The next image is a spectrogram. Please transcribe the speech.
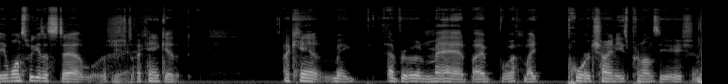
esta- once we get established, Yeah. I can't get I can't make everyone mad by with my poor Chinese pronunciation.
